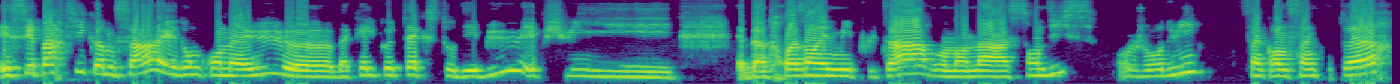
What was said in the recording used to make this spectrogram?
Et c'est parti comme ça. Et donc on a eu euh, bah, quelques textes au début, et puis eh ben, trois ans et demi plus tard, on en a 110 aujourd'hui, 55 auteurs.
